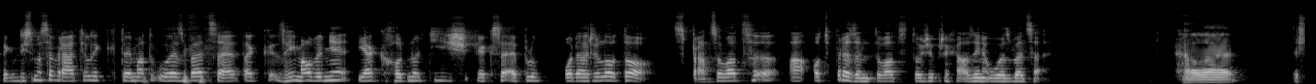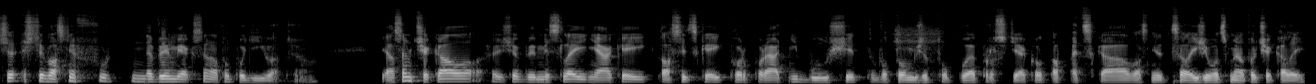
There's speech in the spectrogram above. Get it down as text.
tak když jsme se vrátili k tématu USB-C, tak zajímalo by mě, jak hodnotíš, jak se Apple podařilo to zpracovat eh, a odprezentovat to, že přechází na USB-C. Hele, ještě, ještě vlastně furt nevím, jak se na to podívat. Jo. Já jsem čekal, že vymyslejí nějaký klasický korporátní bullshit o tom, že to bude prostě jako ta pecka, vlastně celý život jsme na to čekali.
